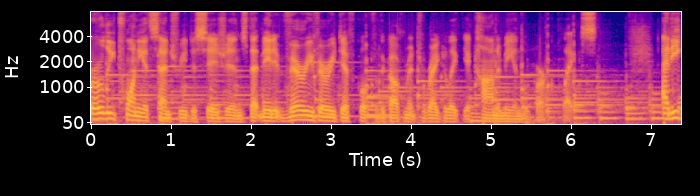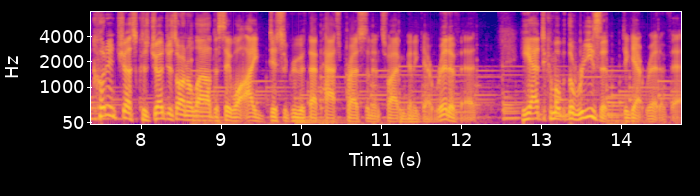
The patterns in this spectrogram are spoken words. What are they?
early 20th century decisions that made it very, very difficult for the government to regulate the economy and the workplace. And he couldn't just, because judges aren't allowed to say, well, I disagree with that past precedent, so I'm going to get rid of it. He had to come up with a reason to get rid of it.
